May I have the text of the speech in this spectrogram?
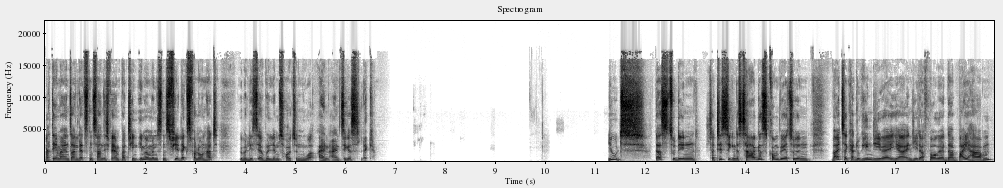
Nachdem er in seinen letzten 20 WM-Partien immer mindestens vier Lecks verloren hat, überließ er Williams heute nur ein einziges Leck. Gut, das zu den Statistiken des Tages. Kommen wir zu den weiteren Kategorien, die wir ja in jeder Folge dabei haben.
